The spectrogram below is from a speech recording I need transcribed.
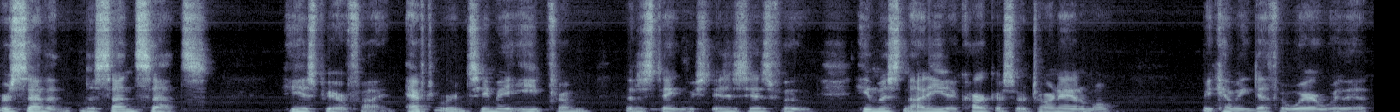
Verse 7 The sun sets, he is purified. Afterwards, he may eat from the distinguished. It is his food. He must not eat a carcass or torn animal, becoming death aware with it.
